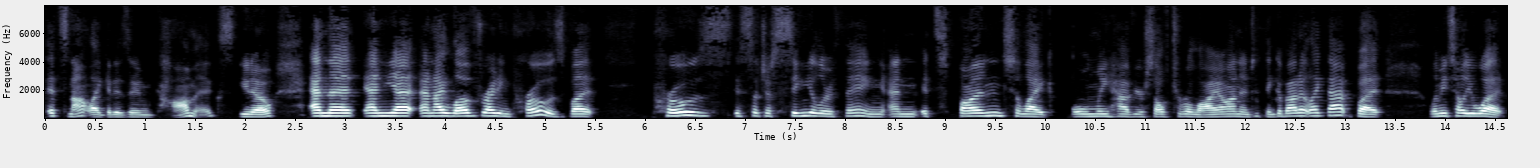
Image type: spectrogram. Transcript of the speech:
it's not like it is in comics, you know, and that, and yet, and I loved writing prose, but prose is such a singular thing and it's fun to like only have yourself to rely on and to think about it like that. But let me tell you what,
